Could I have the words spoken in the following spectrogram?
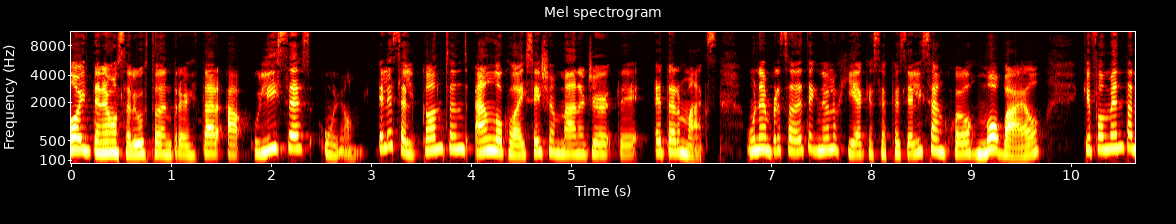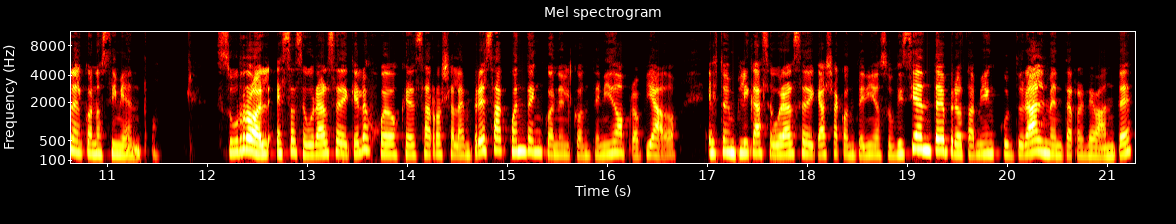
Hoy tenemos el gusto de entrevistar a Ulises 1. Él es el Content and Localization Manager de Ethermax, una empresa de tecnología que se especializa en juegos mobile que fomentan el conocimiento. Su rol es asegurarse de que los juegos que desarrolla la empresa cuenten con el contenido apropiado. Esto implica asegurarse de que haya contenido suficiente, pero también culturalmente relevante,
